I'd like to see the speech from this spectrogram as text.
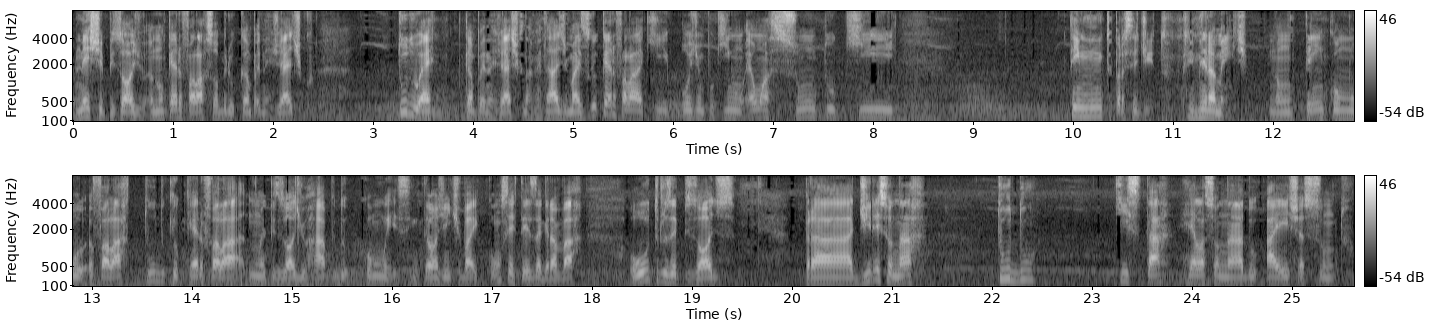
neste episódio, eu não quero falar sobre o campo energético. Tudo é campo energético, na verdade, mas o que eu quero falar aqui hoje um pouquinho é um assunto que tem muito para ser dito. Primeiramente, não tem como eu falar tudo que eu quero falar num episódio rápido como esse. Então a gente vai com certeza gravar outros episódios para direcionar tudo que está relacionado a este assunto.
